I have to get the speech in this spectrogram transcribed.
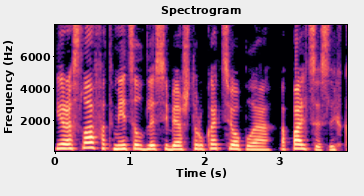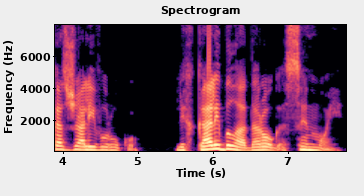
Ярослав отметил для себя, что рука теплая, а пальцы слегка сжали его руку. Легка ли была дорога, сын мой?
